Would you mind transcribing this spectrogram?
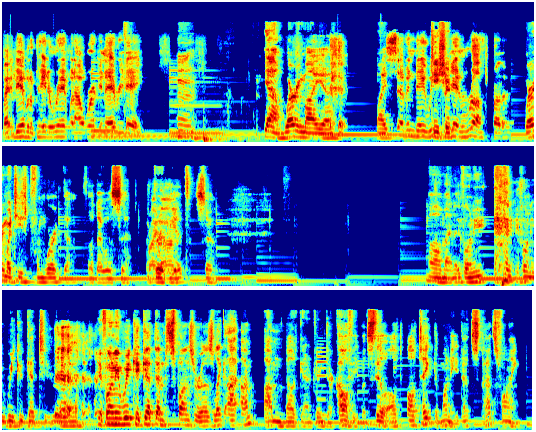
Might be able to pay the rent without working every day. Hmm. yeah wearing my uh my Seven day weeks are T-shirt. getting rough, brother. wearing my t-shirt from work though thought that was uh, Right appropriate so oh man if only if only we could get to uh, if only we could get them to sponsor us like I, i'm i'm not gonna drink their coffee but still i'll i'll take the money that's that's fine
